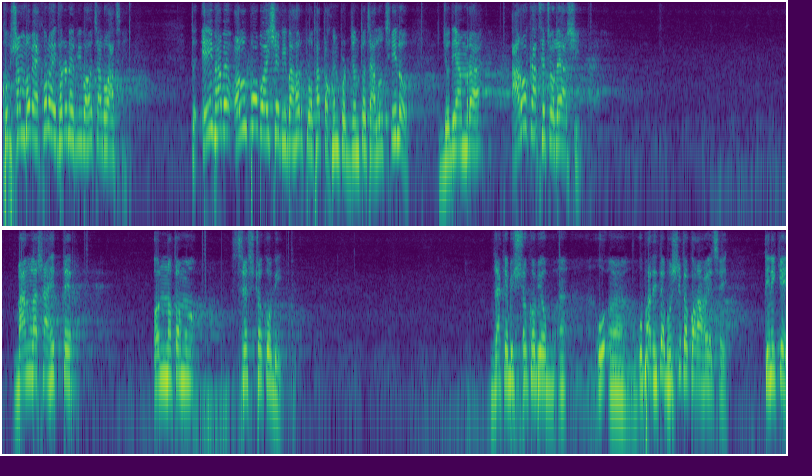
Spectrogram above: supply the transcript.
খুব সম্ভব এখনও এই ধরনের বিবাহ চালু আছে। তো এইভাবে অল্প বয়সে বিবাহর প্রথা তখন পর্যন্ত চালু ছিল। যদি আমরা আরও কাছে চলে আসি, বাংলা সাহিত্যের অন্যতম শ্রেষ্ঠ কবি, যাকে বিশ্বকবি উপাধিতে ভূষিত করা হয়েছে, তিনি কে?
